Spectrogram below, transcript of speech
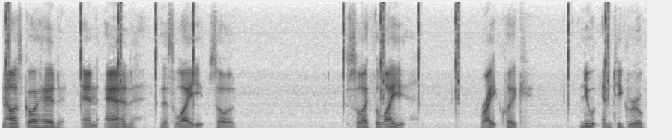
now let's go ahead and add this light. So select the light, right click, new empty group,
